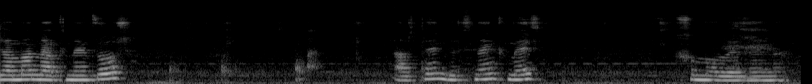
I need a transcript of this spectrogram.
ժամանակն է, որ արդեն լցնենք մեր խմորեղենը։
